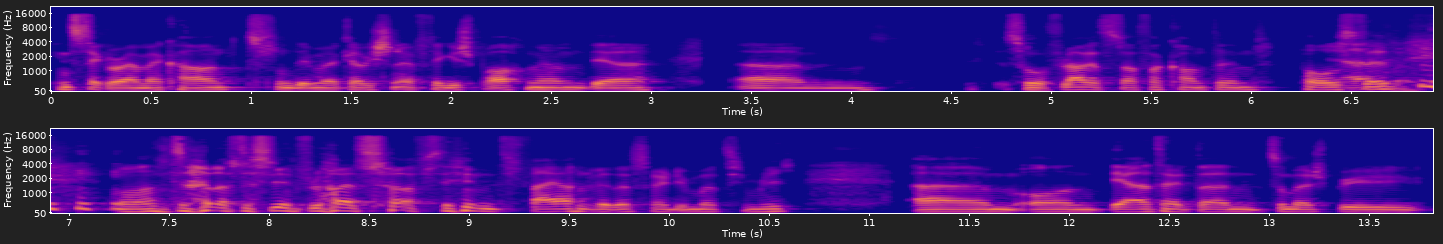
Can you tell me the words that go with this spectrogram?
Instagram-Account, von dem wir, glaube ich, schon öfter gesprochen haben, der ähm, so Floridsdorfer Content postet. Ja. und dadurch, dass wir in Floridsdorf sind, feiern wir das halt immer ziemlich. Ähm, und der hat halt dann zum Beispiel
